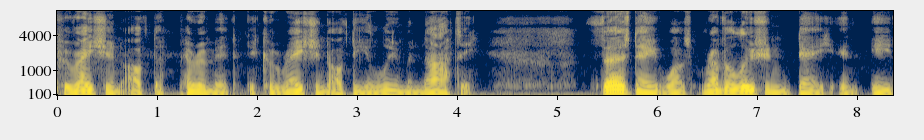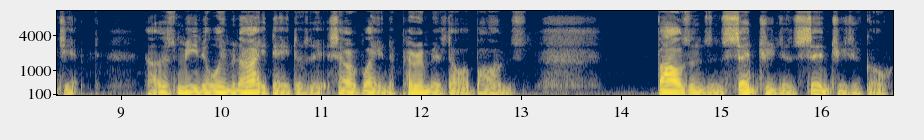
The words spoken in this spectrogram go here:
creation of the pyramid, the creation of the Illuminati. Thursday was Revolution Day in Egypt. That doesn't mean Illuminati Day, does it? Celebrating the pyramids that were born thousands and centuries and centuries ago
